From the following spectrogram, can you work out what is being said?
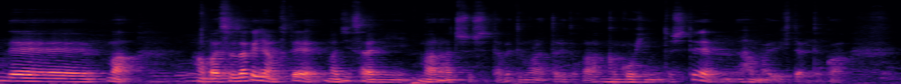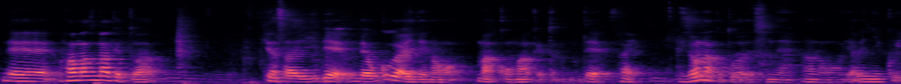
でまあ販売するだけじゃなくて、まあ、実際に、まあ、ランチとして食べてもらったりとか加工品として販売できたりとか。でファーマーズマーケットは野菜でで屋外での、まあ、こうマーケットなのではい。いろんなことがですねあのやりにくい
